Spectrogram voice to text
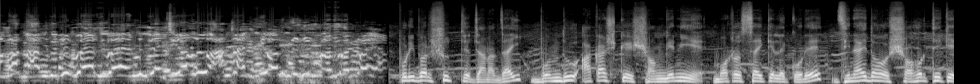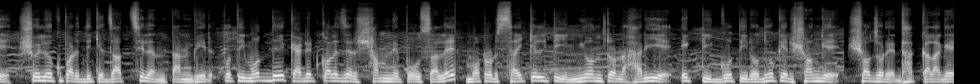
আমার তান্দুরি আকাশ পরিবার সূত্রে জানা যায়, বন্ধু আকাশকে সঙ্গে নিয়ে মোটরসাইকেলে করে ঝিনাইদহ শহর থেকে শৈলকুপার দিকে যাচ্ছিলেন তানভীর। প্রতিমধ্যে ক্যাডেট কলেজের সামনে পৌঁছালে মোটরসাইকেলটি নিয়ন্ত্রণ হারিয়ে একটি গতিরোধকের সঙ্গে সজোরে ধাক্কা লাগে।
